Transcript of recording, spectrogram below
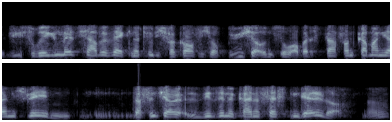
die ich so regelmäßig habe, weg. Natürlich verkaufe ich auch Bücher und so, aber das, davon kann man ja nicht leben. Das sind ja in dem Sinne keine festen Gelder. Ne?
